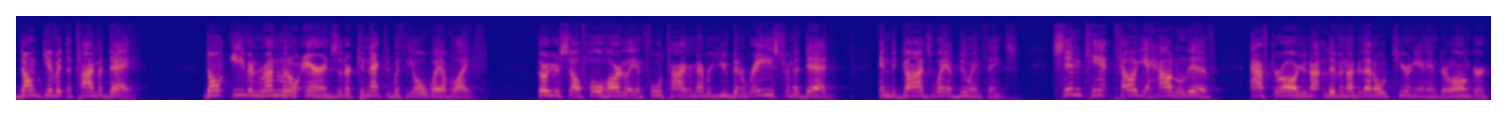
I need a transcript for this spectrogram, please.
Don't give it the time of day. Don't even run little errands that are connected with the old way of life. Throw yourself wholeheartedly and full time. Remember, you've been raised from the dead into God's way of doing things. Sin can't tell you how to live. After all, you're not living under that old tyranny any longer.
